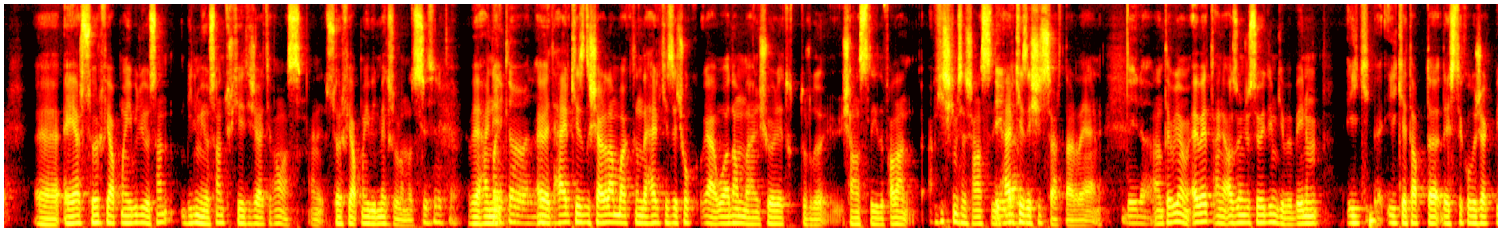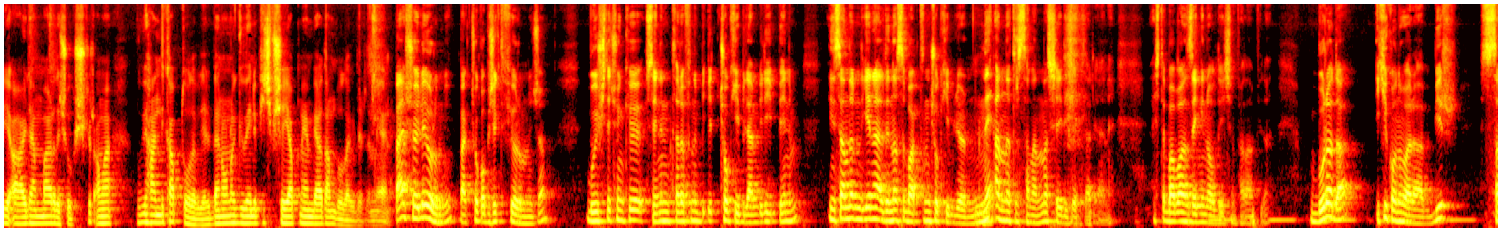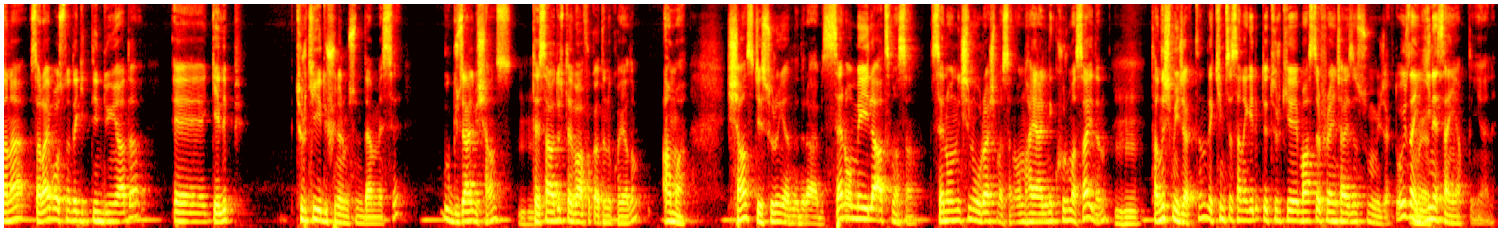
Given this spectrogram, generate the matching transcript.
e, eğer surf yapmayı biliyorsan, bilmiyorsan Türkiye'de ticaret yapamazsın. Hani surf yapmayı bilmek zorundasın. Kesinlikle. Ve hani evet herkes dışarıdan baktığında herkese çok ya bu adam da hani şöyle tutturdu, şanslıydı falan. Abi hiç kimse şanslı değil. Değil abi. Herkes eşit şartlarda yani. Değil abi. Anlatabiliyor muyum? Evet hani az önce söylediğim gibi benim ilk ilk etapta destek olacak bir ailem vardı çok şükür ama bu bir handikap da olabilir. Ben ona güvenip hiçbir şey yapmayan bir adam da olabilirdim yani. Ben şöyle yorumlayayım. Bak çok objektif yorumlayacağım. Bu işte çünkü senin tarafını çok iyi bilen biri benim. İnsanların genelde nasıl baktığını çok iyi biliyorum. Ne anlatırsan anlat şey diyecekler yani. İşte baban zengin olduğu için falan filan. Burada iki konu var abi. Bir, sana Saraybosna'da gittiğin dünyada eee, gelip Türkiye'yi düşünür müsün denmesi. Bu güzel bir şans. Tesadüf tevafuk adını koyalım. Ama şans cesurun yanındadır abi. Sen o maili atmasan, sen onun için uğraşmasan, onun hayalini kurmasaydın tanışmayacaktın ve kimse sana gelip de Türkiye Master Franchise'ını sunmayacaktı. O yüzden yine sen yaptın yani.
